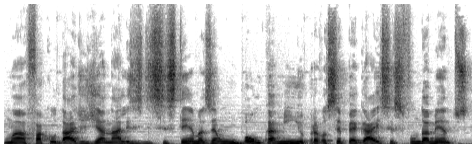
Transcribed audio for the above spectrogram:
uma faculdade de análise de sistemas é um bom caminho para você pegar esses fundamentos.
